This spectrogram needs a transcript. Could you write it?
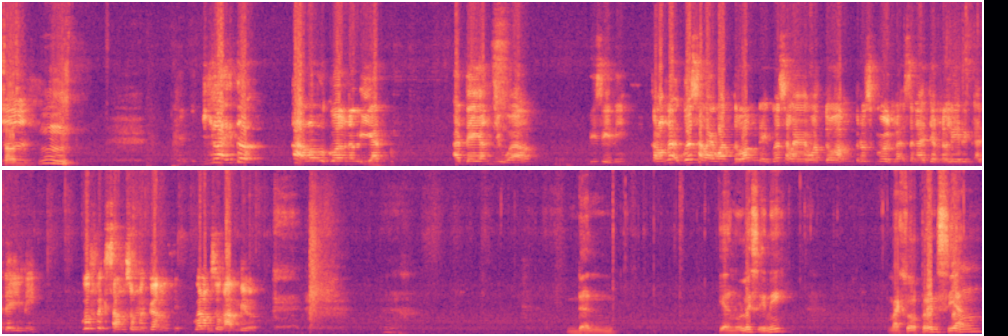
Saus- hmm. Gila itu kalau gua ngelihat ada yang jual di sini. Kalau nggak gue selewat doang deh, gue selewat doang, terus gue nggak sengaja ngelirik ada ini, gue fix langsung megang, gue langsung ambil. dan yang nulis ini Maxwell Prince yang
